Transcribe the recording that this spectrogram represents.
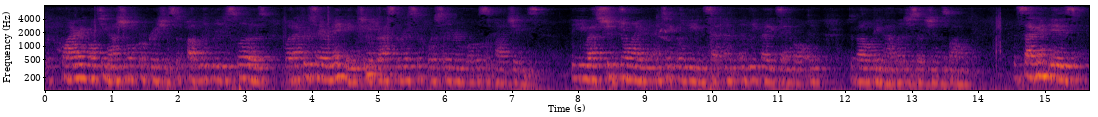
requiring multinational corporations to publicly disclose what efforts they are making to address the risk of forced labor in global supply chains. The U.S. should join and take the lead and set, and and lead by example in developing that legislation as well. The second is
